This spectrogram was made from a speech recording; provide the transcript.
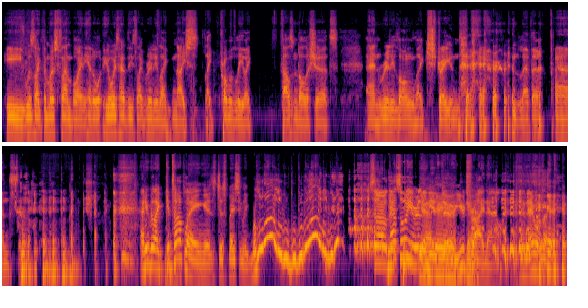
he was like the most flamboyant. He had he always had these like really like nice like probably like thousand dollar shirts and really long like straightened hair and leather pants and and he'd be like, guitar playing is just basically. so that's all you really Yeah, need to yeah, do. yeah, you try now. And they were like,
